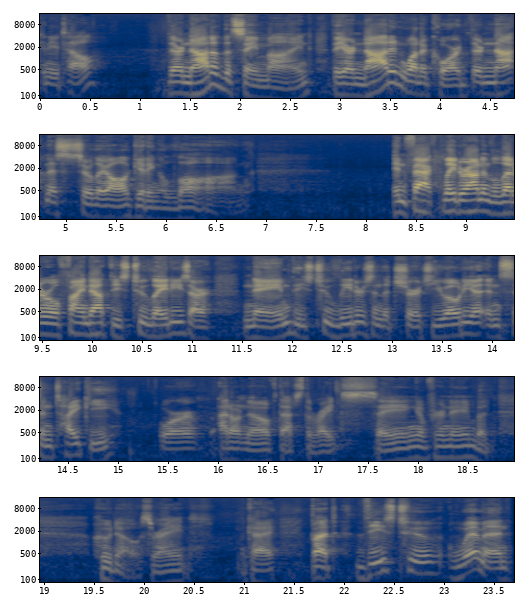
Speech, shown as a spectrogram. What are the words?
Can you tell? They're not of the same mind. They are not in one accord. They're not necessarily all getting along. In fact, later on in the letter, we'll find out these two ladies are named, these two leaders in the church, Euodia and Syntyche, or I don't know if that's the right saying of her name, but who knows, right? Okay? But these two women,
